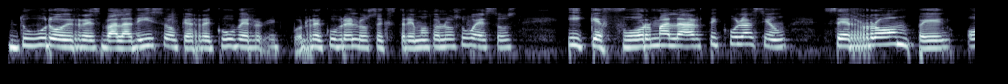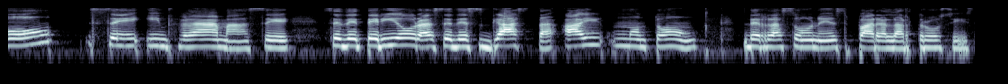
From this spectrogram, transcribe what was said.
duro y resbaladizo que recubre, los extremos de los huesos y que forma la articulación, se rompe o se inflama, se, se deteriora, se desgasta. Hay un montón de razones para la artrosis.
